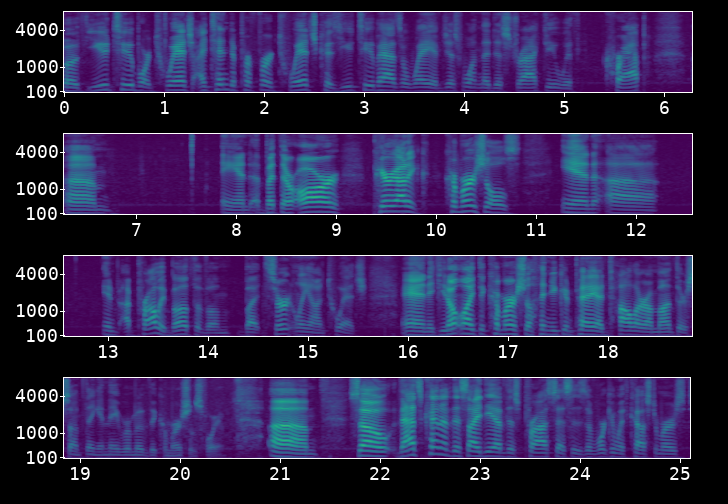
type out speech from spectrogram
both YouTube or Twitch. I tend to prefer Twitch because YouTube has a way of just wanting to distract you with crap. Um, and but there are periodic commercials in uh, in uh, probably both of them, but certainly on Twitch. And if you don't like the commercial, then you can pay a dollar a month or something, and they remove the commercials for you. Um, so that's kind of this idea of this process is of working with customers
